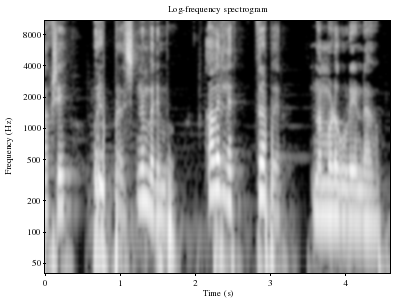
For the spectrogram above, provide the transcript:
പക്ഷേ ഒരു പ്രശ്നം വരുമ്പോൾ അവരിൽ എത്ര പേർ നമ്മുടെ കൂടെ ഉണ്ടാകും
